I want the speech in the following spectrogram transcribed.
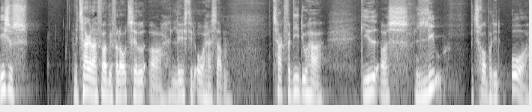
Jesus, vi takker dig for, at vi får lov til at læse dit ord her sammen. Tak fordi du har givet os liv. Vi tror på, at dit ord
